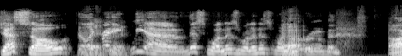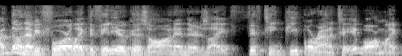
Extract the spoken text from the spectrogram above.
guess so. They're right, like, great, right. we have this one, this one, and this one uh, in the room. And oh, I've done that before. Like the video goes on, and there's like 15 people around a table. I'm like,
